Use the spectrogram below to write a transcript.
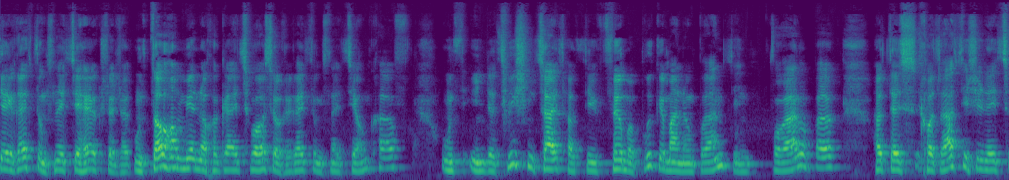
die Rettungsnetze hergestellt hat. Und da haben wir nachher gleich zwei solche Rettungsnetze angekauft. Und in der Zwischenzeit hat die Firma Brüggemann und Brandt in Vorarlberg hat das quadratische Netz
